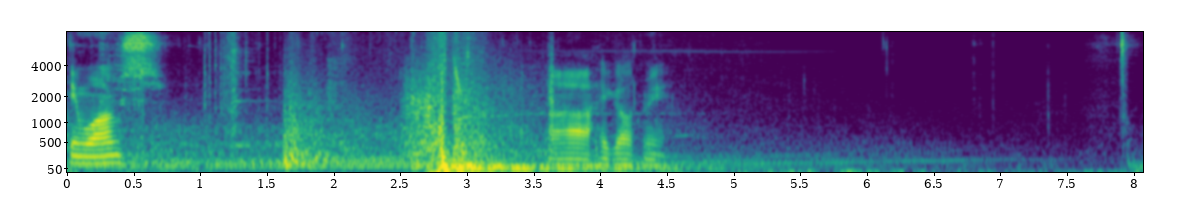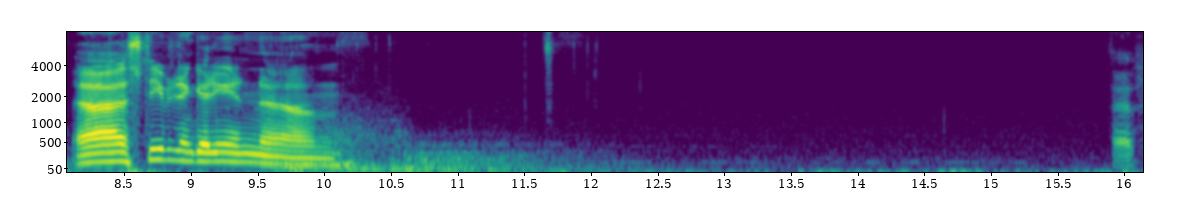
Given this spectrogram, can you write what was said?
him once. Ah, he got me. Uh, Steve didn't get in. Um, That's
